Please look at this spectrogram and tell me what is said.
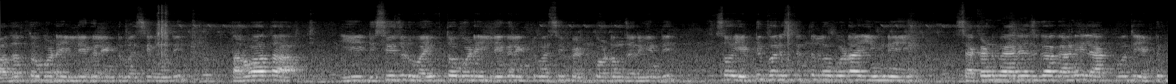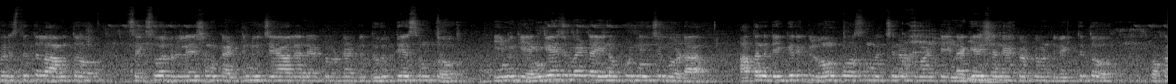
మదర్తో కూడా ఇల్లీగల్ ఇంటిమసీ ఉంది. తర్వాత ఈ డిసీజ్డ్ వైఫ్తో కూడా ఇల్లీగల్ ఇంటిమసీ పెట్టుకోవడం జరిగింది. సో ఎట్టి పరిస్థితుల్లో కూడా ఈమెని సెకండ్ మ్యారేజ్గా కానీ లేకపోతే ఎట్టి పరిస్థితుల్లో ఆమెతో సెక్సువల్ రిలేషన్ కంటిన్యూ చేయాలనేటువంటి దురుద్దేశంతో ఈమెకి ఎంగేజ్మెంట్ అయినప్పటి నుంచి కూడా అతని దగ్గరికి లోన్ కోసం వచ్చినటువంటి నగేష్ అనేటటువంటి వ్యక్తితో ఒక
